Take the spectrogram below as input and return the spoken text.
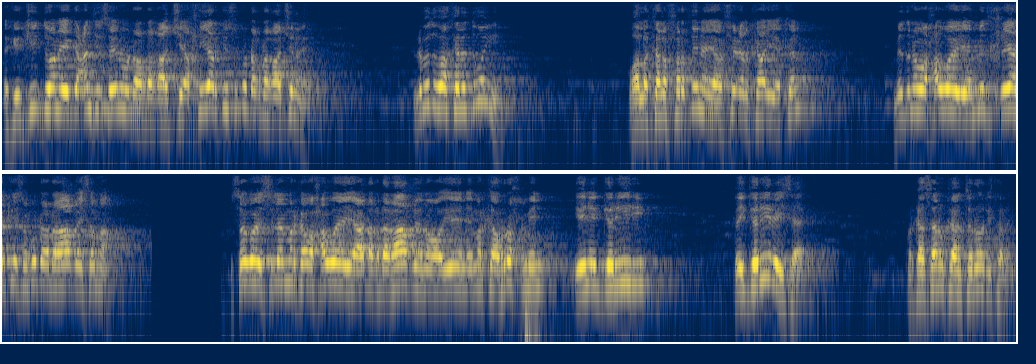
Laakiin kii doonaya gacantiisa inuu dhaqdhaqaajiya khiyaarkiisu ku dhaqdhaqaajinaya labadu waa kala duwan yihiin waa la kala farqinayaa ficilka iyo kan. Midna waxa weeye mid khiyaarkiisa ku dhaqdhaqaaqaysa maaha isagoo isle marka waxa weeye ha dhaqdhaqaaqin oo iyoynay markaa ruxmin iyoynay gariirin bay gariiraysaa. Markaasaanu kaantarooli karay.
